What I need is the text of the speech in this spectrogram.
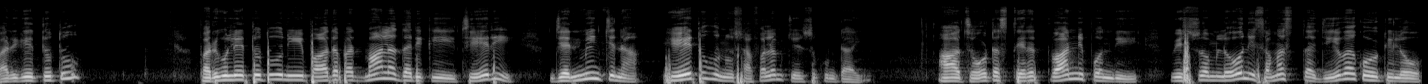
పరిగెత్తుతూ పరుగులెత్తుతూ నీ పాదపద్మాల దరికి చేరి జన్మించిన హేతువును సఫలం చేసుకుంటాయి. ఆ చోట స్థిరత్వాన్ని పొంది విశ్వంలోని సమస్త జీవకోటిలో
